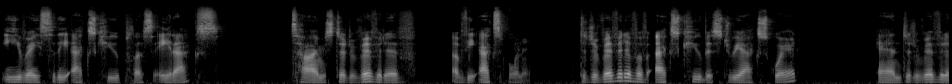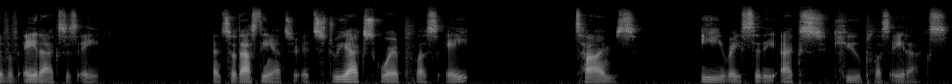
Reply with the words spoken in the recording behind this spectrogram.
e raised to the x cubed plus 8x times the derivative of the exponent. The derivative of x cubed is 3x squared, and the derivative of 8x is 8. And so that's the answer. It's 3x squared plus 8 times e raised to the x cubed plus 8x.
